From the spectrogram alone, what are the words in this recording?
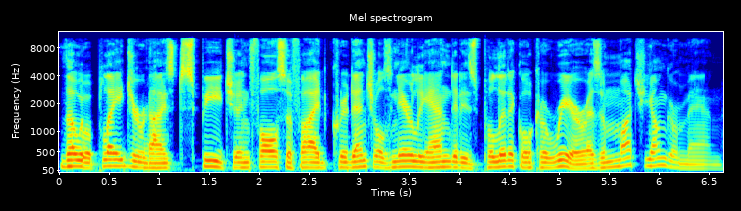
though a plagiarized speech and falsified credentials nearly ended his political career as a much younger man.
